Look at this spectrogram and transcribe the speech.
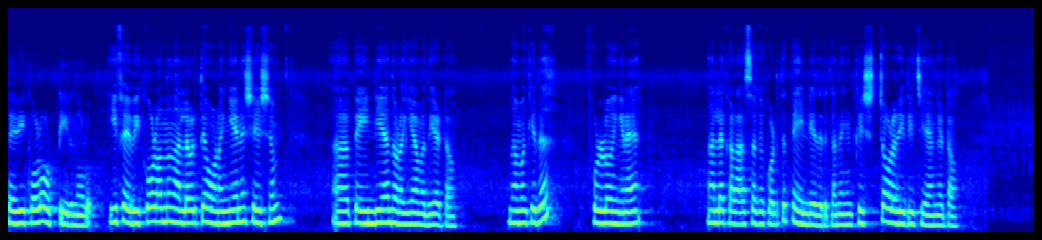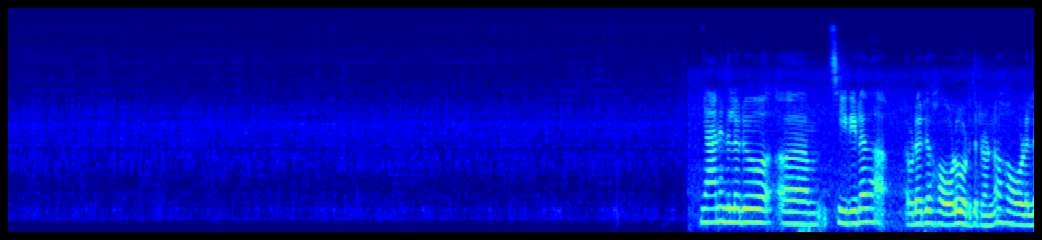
ഫെവിക്കോൾ ഒട്ടിയിരുന്നോളൂ. ഈ ഫെവിക്കോൾ ഒന്ന് നല്ല വൃത്തി ഉണങ്ങിയതിന് ശേഷം പെയിന്റ് ചെയ്യാൻ തുടങ്ങിയാൽ മതി കേട്ടോ. നമുക്കിത് ഫുള്ളും ഇങ്ങനെ നല്ല കളേഴ്സൊക്കെ കൊടുത്ത് പെയിന്റ് ചെയ്തെടുക്കാം. നിങ്ങൾക്ക് ഇഷ്ടമുള്ള രീതിയിൽ ചെയ്യാം കേട്ടോ. ഞാനിതിലൊരു സീരിയുടെ ഇവിടെ ഒരു ഹോൾ കൊടുത്തിട്ടുണ്ട്. ഹോളിൽ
